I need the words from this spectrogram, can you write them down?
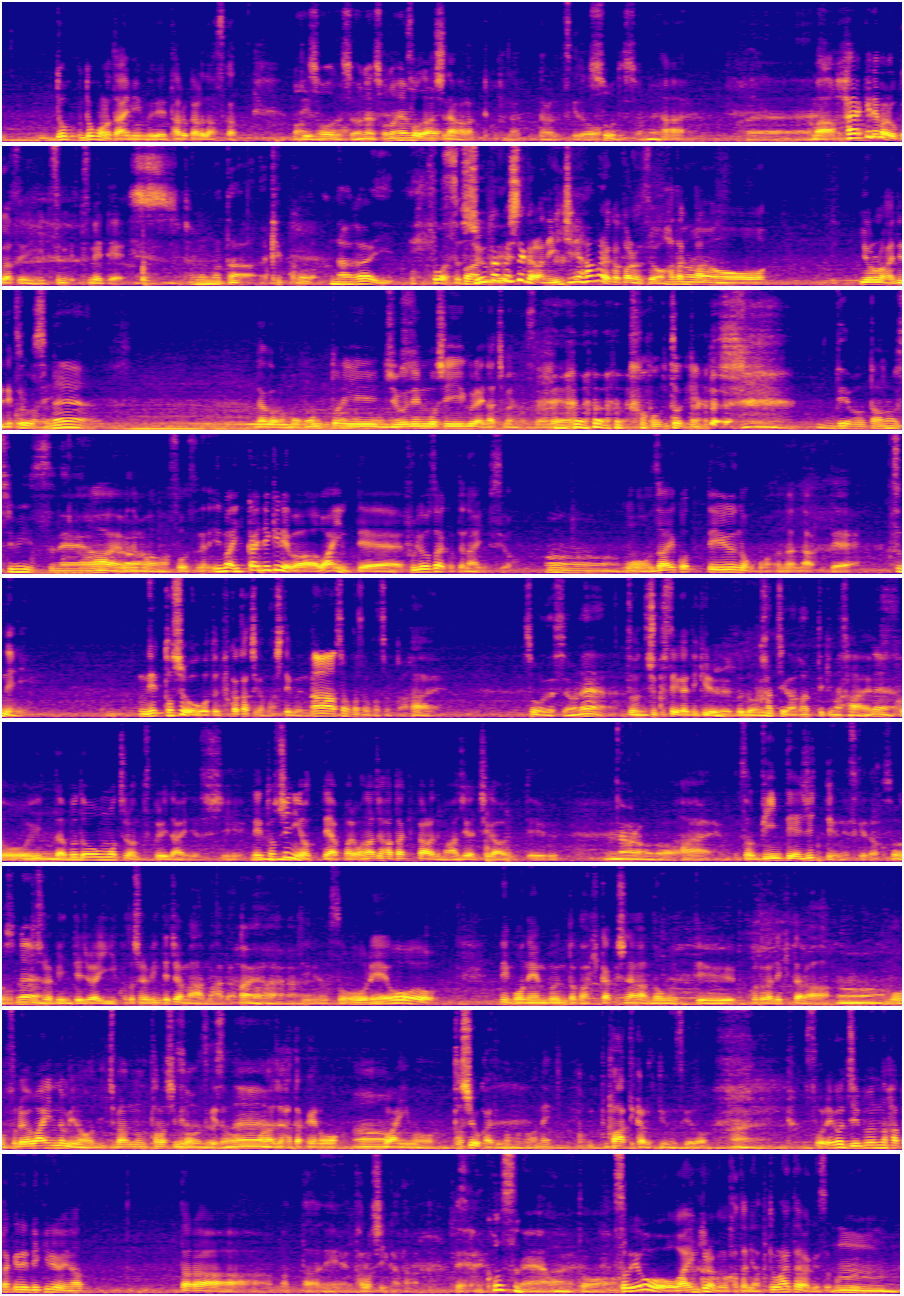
どどこのタイミングで樽から出すかまあっていうのをそうですよね。その辺も相談しながらってことにななるんですけど。そうですよね。はい、まあ早ければ6月に詰めてそれもまた結構長いそうなんですよ。収穫してからね1年半ぐらいかかるんですよ。畑あうんの世の中に出てくそうるまでですね。だからもう本当に10年越しぐらいになっちまいますよね。本当に。でも楽しみですねはいでもそうですね。今1回できればワインって不良在庫ってないんですよ。うんもう在庫っていうのもななくて常に。ね年を追うごとに付加価値が増していくんで、ああそうかそうかそうか。はい、そうですよね。熟成ができるブドウに。価値が上がってきますもんね、はい、そういったブドウももちろん作りたいですし。でうん。年によってやっぱり同じ畑からでも味が違うっていう、なるほど、はい、そのヴィンテージっていうんですけど。そうですね。今年のヴィンテージはいい。今年のヴィンテージはまあまあだとかはいはいはいってい。うそれを、ね、5年分とか比較しながら飲むっていうことができたらうん。もうそれはワイン飲みの一番の楽しみなんですけどね。同じ畑のワインを年を変えて飲むのはねバーティカルっていうんですけど。はいそれを自分の畑でできるようになったらまたね楽しいかなって。最高っすね本当。それをワインクラブの方にやってもらいたいわけですよ僕、うん。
